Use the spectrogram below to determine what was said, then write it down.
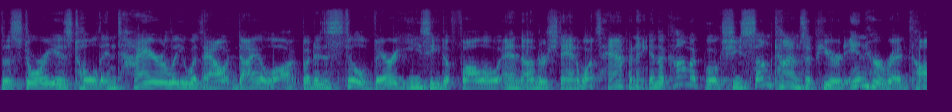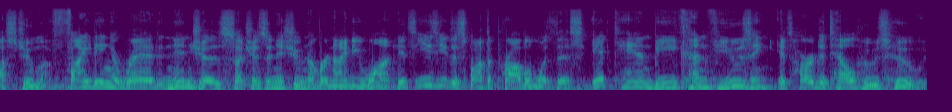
The story is told entirely without dialogue, but it is still very easy to follow and understand what's happening. In the comic book, she sometimes appeared in her red costume fighting red ninjas, such as in issue number 91. It's easy to spot the problem with this. It can be confusing. It's hard to tell who's who.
